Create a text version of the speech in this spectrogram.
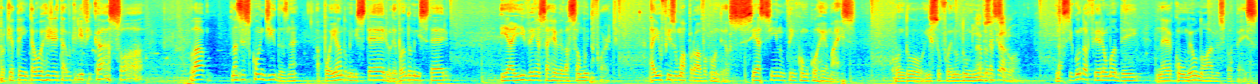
Porque até então eu rejeitava, eu queria ficar só lá nas escondidas, né? Apoiando o ministério, levando o ministério. E aí vem essa revelação muito forte. Aí eu fiz uma prova com Deus. Se é assim, não tem como correr mais. Quando isso foi no domingo. Aí você carou. Na segunda-feira eu mandei né, com o meu nome os papéis.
